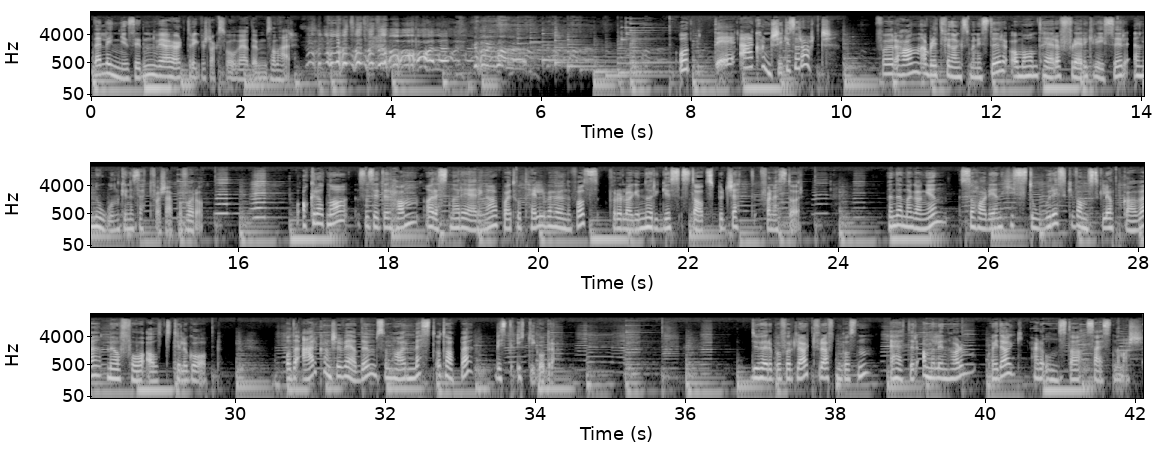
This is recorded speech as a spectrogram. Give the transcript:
Det er lenge siden vi har hørt Trygve Slagsvold Vedum sånn her. Og det er kanskje ikke så rart. For han er blitt finansminister og må håndtere flere kriser enn noen kunne sett for seg på forhånd. Og akkurat nå så sitter han og resten av regjeringa på et hotell ved Hønefoss for å lage Norges statsbudsjett for neste år. Men denne gangen så har de en historisk vanskelig oppgave med å få alt til å gå opp. Og det er kanskje Vedum som har mest å tape hvis det ikke går bra. Du hører på Forklart fra Aftenposten. Jeg heter Anne Lindholm, og i dag er det onsdag 16. mars.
